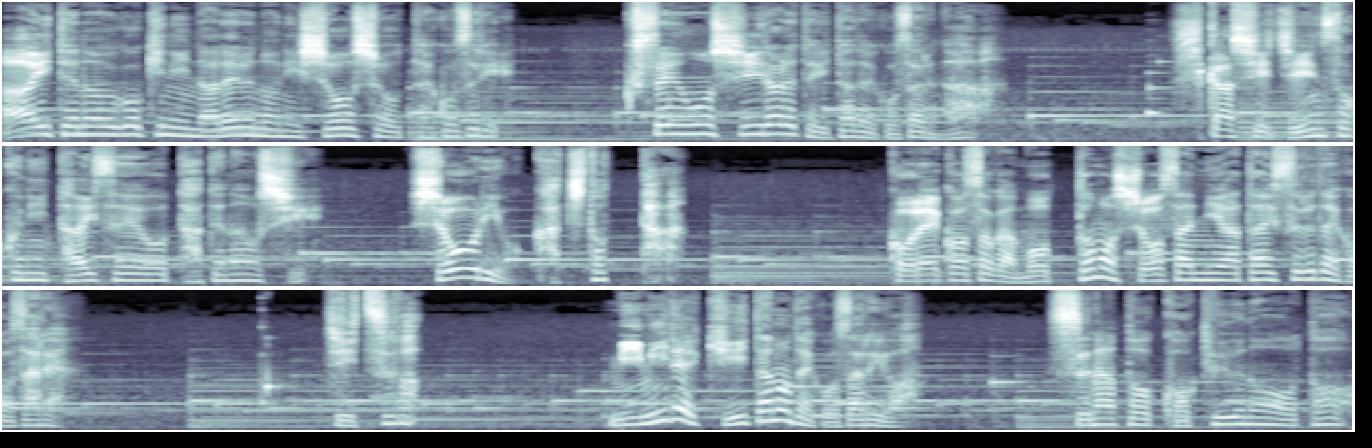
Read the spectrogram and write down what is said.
相手の動きに慣れるのに少々手こずり苦戦を強いられていたでござるな。しかし迅速に体勢を立て直し勝利を勝ち取った。これこそが最も賞賛に値するでござる。実は耳で聞いたのでござるよ。砂と呼吸の音を。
